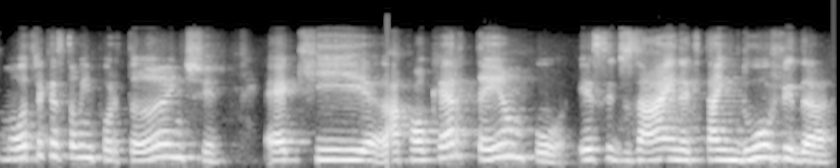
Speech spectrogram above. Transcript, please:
Uma outra questão importante é que a qualquer tempo esse designer que está em dúvida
